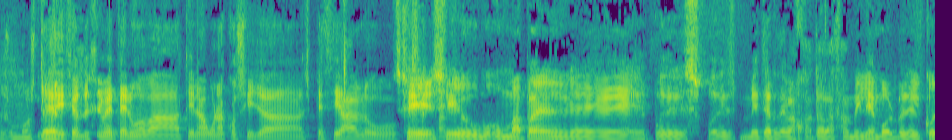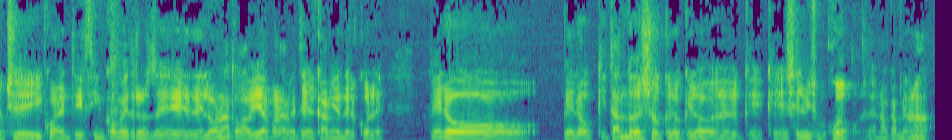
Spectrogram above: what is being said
Esto es un ¿Y monster. la edición de GMT nueva tiene alguna cosilla especial? O Sí, sí, un, un mapa en el que puedes, puedes meter debajo a toda la familia, envolver el coche y 45 metros de, de lona todavía para meter el camión del cole. Pero, pero quitando eso, creo que, lo, que, que es el mismo juego, o sea, no ha cambiado nada.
